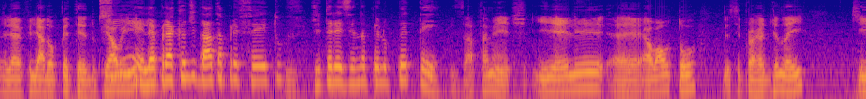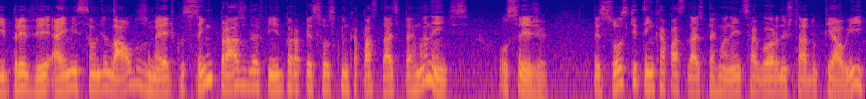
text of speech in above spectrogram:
ele é filiado ao PT do Piauí. Sim, ele é pré-candidato a prefeito de Teresina pelo PT. Exatamente. E ele é, é o autor desse projeto de lei que prevê a emissão de laudos médicos sem prazo definido para pessoas com incapacidades permanentes. Ou seja, pessoas que têm incapacidades permanentes agora no estado do Piauí,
